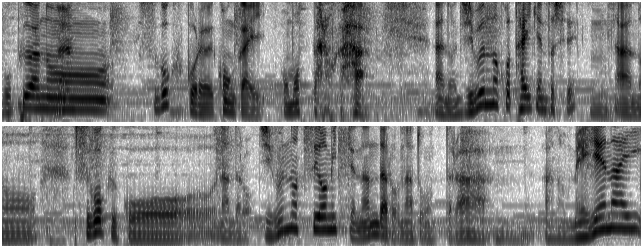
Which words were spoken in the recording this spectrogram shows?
僕あの、すごくこれ今回思ったのが あの自分のこう体験として、あのすごくこうなんだろう自分の強みってなんだろうなと思ったら、あのめげない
